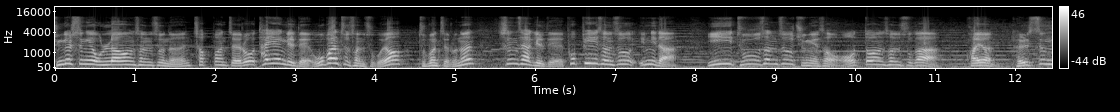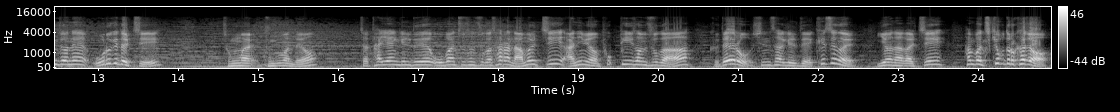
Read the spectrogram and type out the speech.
준결승에 올라온 선수는 첫 번째로 타이엔 길드의 오반투 선수고요. 두 번째로는 신사 길드의 포피 선수입니다. 이 두 선수 중에서 어떤 선수가 과연 결승전에 오르게 될지 정말 궁금한데요. 자, 타이엔 길드의 오반투 선수가 살아남을지 아니면 포피 선수가 그대로 신사 길드의 쾌승을 이어나갈지 한번 지켜보도록 하죠.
